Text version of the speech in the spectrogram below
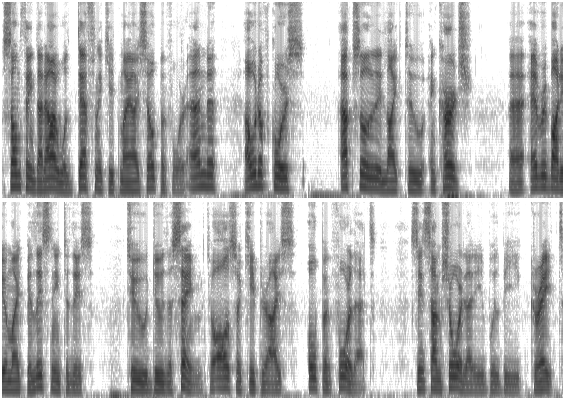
something that I will definitely keep my eyes open for. And uh, I would, of course, absolutely like to encourage uh, everybody who might be listening to this to do the same, to also keep your eyes open for that. since I'm sure that it will be great.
